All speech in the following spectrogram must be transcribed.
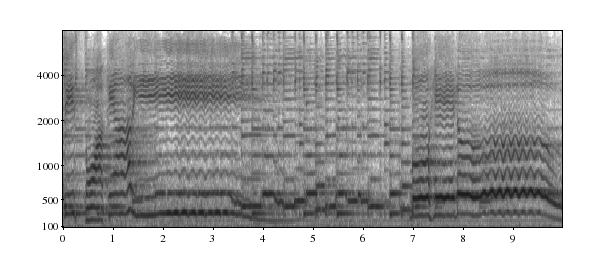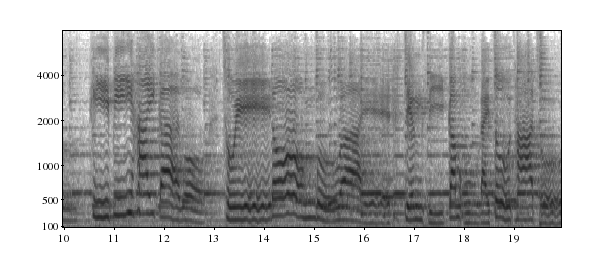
这山仔里，前世敢有来做差错，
